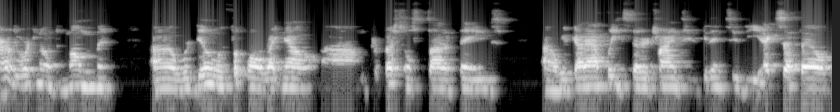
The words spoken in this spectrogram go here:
currently working on at the moment, uh, we're dealing with football right now, um, professional side of things. Uh, we've got athletes that are trying to get into the XFL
